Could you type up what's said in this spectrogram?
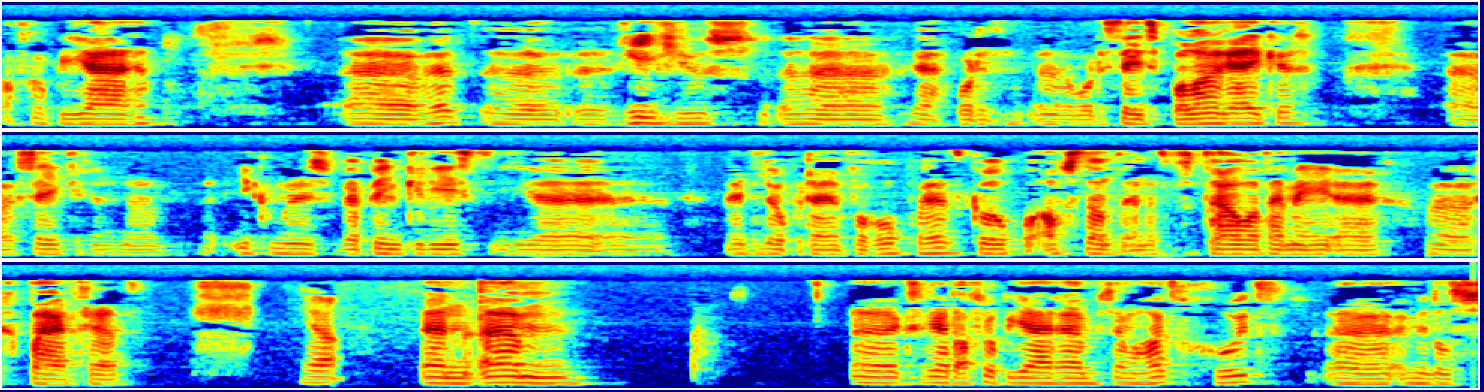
afgelopen jaren. Uh, uh, reviews ja, worden, worden steeds belangrijker. zeker in e-commerce, webwinkeliers, die, die lopen daar voorop. Hè, het kopen, afstand en het vertrouwen wat daarmee gepaard gaat. Ja. En um, ik zeg ja, de afgelopen jaren zijn we hard gegroeid. inmiddels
